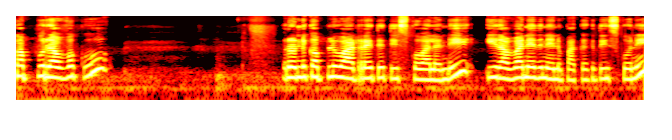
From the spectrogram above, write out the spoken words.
కప్పు రవ్వకు రెండు కప్పులు వాటర్ అయితే తీసుకోవాలండి. ఈ రవ్వ అనేది నేను పక్కకి తీసుకొని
